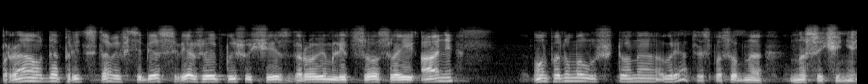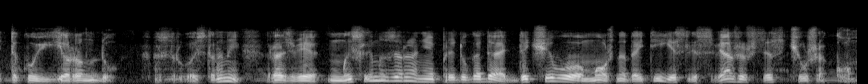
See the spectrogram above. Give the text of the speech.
Правда, представив себе свежее, пышущее здоровьем лицо своей Ани, он подумал, что она вряд ли способна насочинять такую ерунду. А с другой стороны, разве мыслимо заранее предугадать, до чего можно дойти, если свяжешься с чужаком?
